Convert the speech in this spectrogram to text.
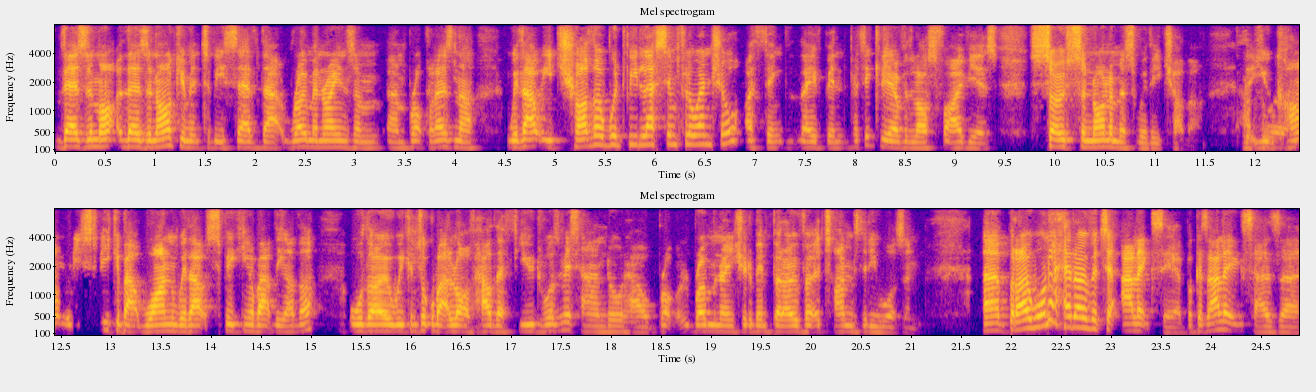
there's a there's an argument to be said that Roman Reigns and, and Brock Lesnar without each other would be less influential. I think they've been, particularly over the last five years, so synonymous with each other that you can't really speak about one without speaking about the other. Although we can talk about a lot of how their feud was mishandled, how Brock, Roman Reigns should have been put over at times that he wasn't. Uh, but I want to head over to Alex here because Alex has uh,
